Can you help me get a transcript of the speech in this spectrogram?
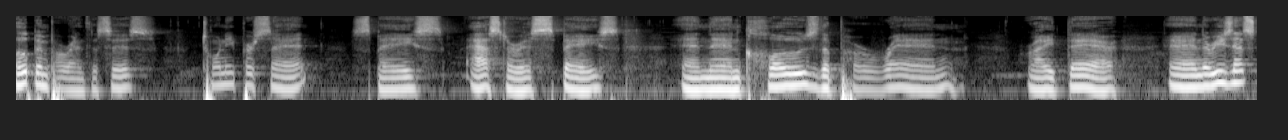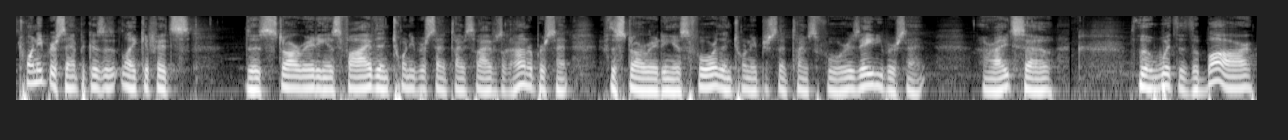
open parenthesis, 20% space, asterisk space, and then close the paren right there. And the reason it's 20% because it, like if it's the star rating is 5, then 20% times 5 is 100%. If the star rating is 4, then 20% times 4 is 80%. All right, so the width of the bar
